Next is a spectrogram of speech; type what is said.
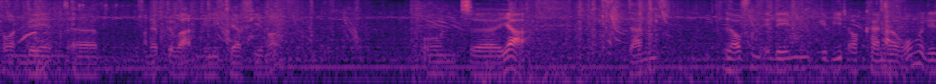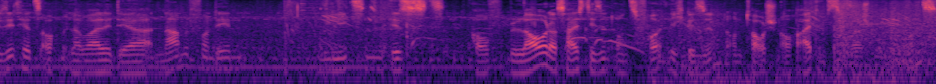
von den äh, von der privaten Militärfirma. Und äh, ja, dann laufen in dem Gebiet auch keine herum. Und ihr seht jetzt auch mittlerweile, der Name von den Milizen ist auf blau. Das heißt, die sind uns freundlich gesinnt und tauschen auch Items zum Beispiel mit uns.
